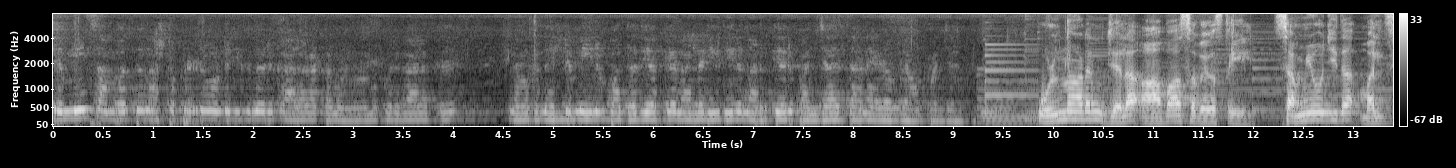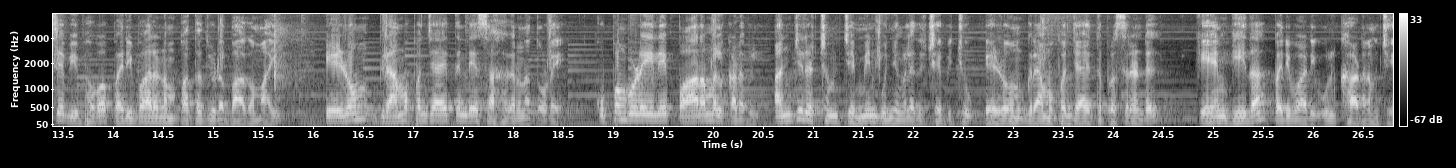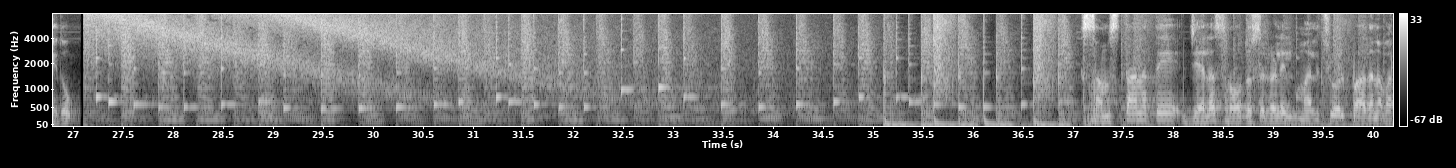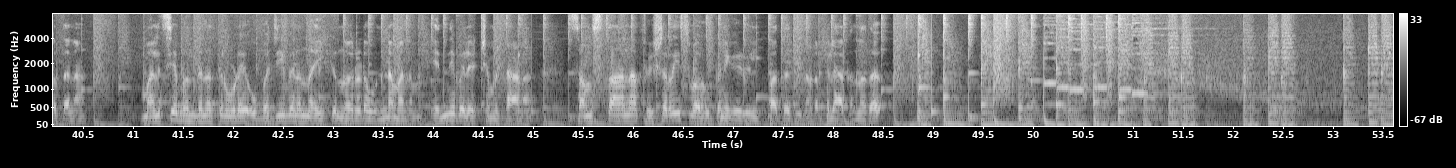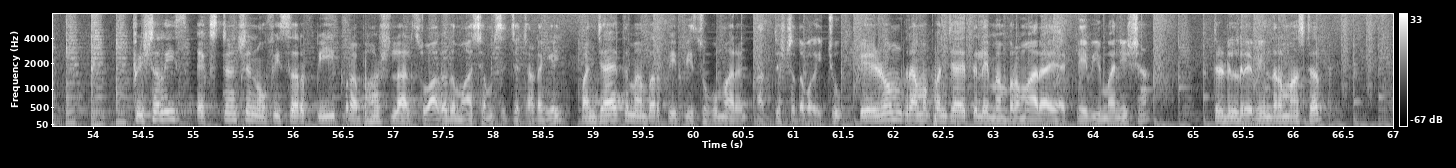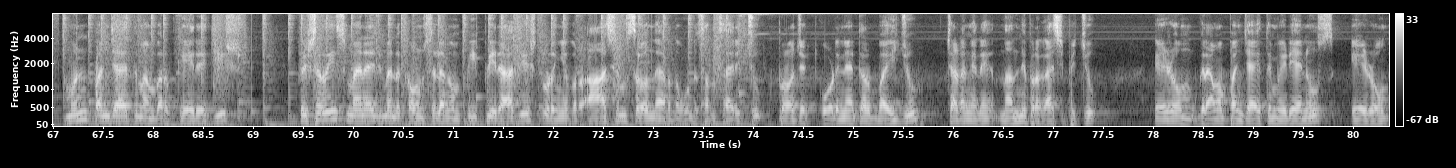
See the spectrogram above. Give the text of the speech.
ചെമ്മീൻ സമ്പത്ത് നഷ്ടപ്പെട്ടുകൊണ്ടിരിക്കുന്ന ഒരു കാലഘട്ടമാണ്. നമുക്കൊരു കാലത്ത് നമുക്ക് നെല്ലും മീനും പദ്ധതിയൊക്കെ നല്ല രീതിയിൽ നടത്തിയ ഒരു പഞ്ചായത്താണ് ഏഴോം ഗ്രാമപഞ്ചായത്ത്. ഉൾനാടൻ ജല ആവാസ വ്യവസ്ഥയിൽ സംയോജിത മത്സ്യവിഭവ പരിപാലനം പദ്ധതിയുടെ ഭാഗമായി ഏഴോം ഗ്രാമപഞ്ചായത്തിന്റെ സഹകരണത്തോടെ കുപ്പമ്പുഴയിലെ പാറമ്മൽ കടവിൽ അഞ്ചു ലക്ഷം ചെമ്മീൻ കുഞ്ഞുങ്ങളെ നിക്ഷേപിച്ചു. ഏഴോം ഗ്രാമപഞ്ചായത്ത് പ്രസിഡന്റ് കെ എൻ ഗീത പരിപാടി ഉദ്ഘാടനം ചെയ്തു. സംസ്ഥാനത്തെ ജലസ്രോതസ്സുകളിൽ മത്സ്യോൽപാദന വർധന മത്സ്യബന്ധനത്തിലൂടെ ഉപജീവനം നയിക്കുന്നവരുടെ ഉന്നമനം എന്നിവ ലക്ഷ്യമിട്ടാണ് സംസ്ഥാന ഫിഷറീസ് വകുപ്പിന് കീഴിൽ പദ്ധതി നടപ്പിലാക്കുന്നത്. Fisheries extension officer P Prabhash Lal സ്വാഗതം ആശംസിച്ച ചടങ്ങിൽ panchayat member P P Sukumaran അധ്യക്ഷത വഹിച്ചു. ഏഴോം ഗ്രാമപഞ്ചായത്തിലെ മെമ്പർമാരായ K V Maneesha Thidil Raveendra master മുൻ panchayat member K Rajeesh fisheries management council അംഗം പി പി രാജേഷ് തുടങ്ങിയവർ ആശംസകൾ നേർന്നുകൊണ്ട് സംസാരിച്ചു. പ്രോജക്ട് കോർഡിനേറ്റർ ബൈജു ചടങ്ങിന് നന്ദി പ്രകാശിപ്പിച്ചു. ഏഴോം ഗ്രാമപഞ്ചായത്ത് മീഡിയ ന്യൂസ് ഏഴോം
